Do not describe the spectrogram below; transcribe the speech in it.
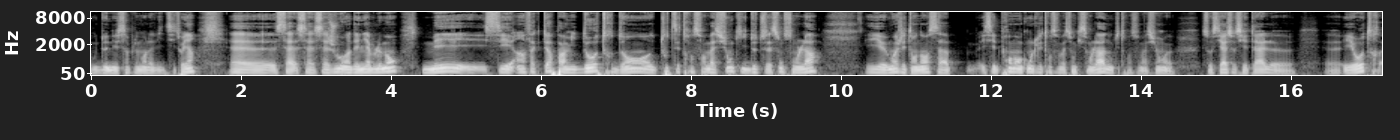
ou donner simplement l'avis de citoyen. Euh, ça, ça, joue indéniablement, mais c'est un facteur parmi d'autres dans toutes ces transformations qui de toute façon sont là. Et euh, moi j'ai tendance à essayer de prendre en compte les transformations qui sont là, donc les transformations sociales, sociétales et autres,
